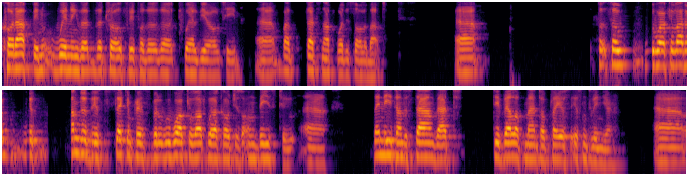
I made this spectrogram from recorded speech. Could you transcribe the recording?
caught up in winning the, the trophy for the, the 12 year old team. Uh, but that's not what it's all about. Uh, so, so we work a lot of, with, under this second principle, we work a lot with our coaches on these two. Uh, they need to understand that development of players isn't linear. Uh,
